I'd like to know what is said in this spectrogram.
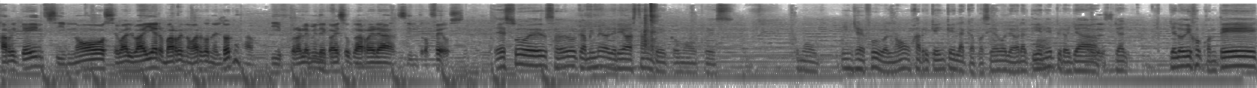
Harry Kane, si no se va al Bayern, va a renovar con el Tottenham. Y probablemente acabe su carrera sin trofeos. Eso es algo que a mí me dolería bastante. Como pues como hincha de fútbol, ¿no? Un Harry Kane que la capacidad goleadora tiene, pero ya, ya, ya lo dijo Conte,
